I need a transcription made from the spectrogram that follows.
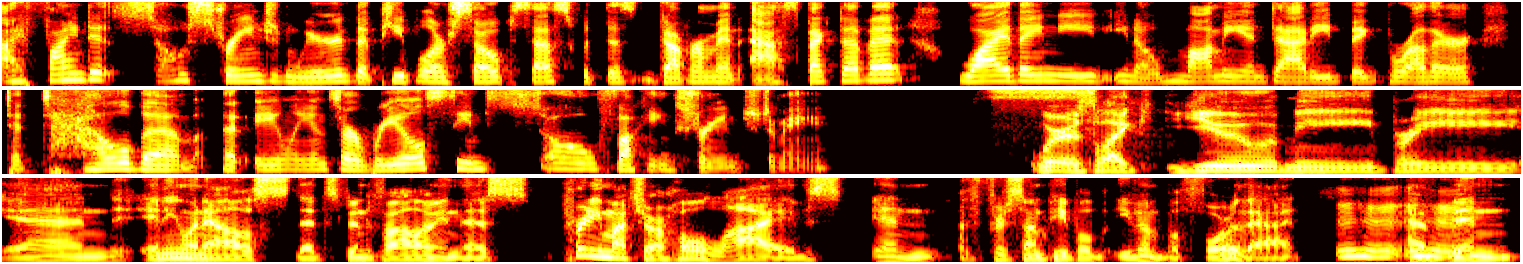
I find it so strange and weird that people are so obsessed with this government aspect of it. Why they need, you know, mommy and daddy, big brother to tell them that aliens are real seems so fucking strange to me. Whereas, like you, me, Bree, and anyone else that's been following this pretty much our whole lives, and for some people even before that, Mhm, have mhm. been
